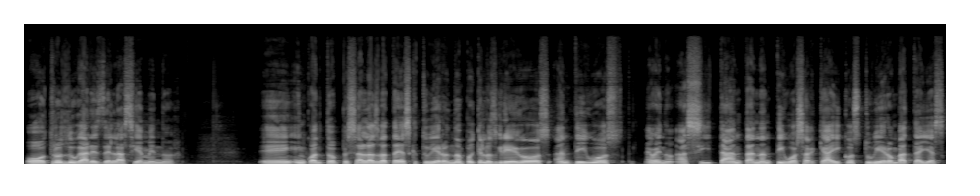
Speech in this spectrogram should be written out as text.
o otros lugares del Asia Menor. Eh, en cuanto pues, a las batallas que tuvieron, ¿no? Porque los griegos antiguos, eh, bueno, así tan, tan antiguos arcaicos, tuvieron batallas,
